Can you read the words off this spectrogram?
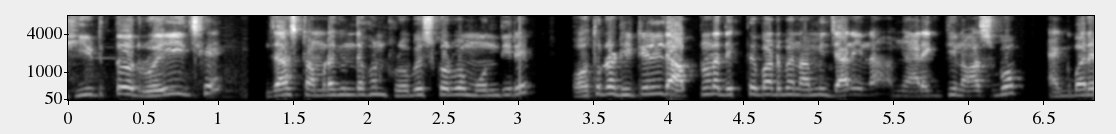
ভিড় তো রয়েইছে। জাস্ট আমরা কিন্তু এখন প্রবেশ করব মন্দিরে। কতটা ডিটেলটা আপনারা দেখতে পারবেন আমি জানি না, আমি আরেকদিন আসব। একবারে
